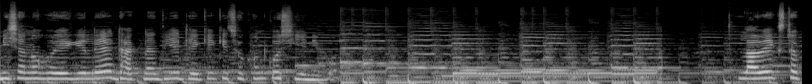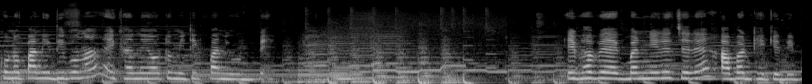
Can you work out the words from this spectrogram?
মিশানো হয়ে গেলে ঢাকনা দিয়ে ঢেকে কিছুক্ষণ কষিয়ে নিব। লাউ এক্সট্রা কোনো পানি দিব না, এখানে অটোমেটিক পানি উঠবে। এভাবে একবার নেড়ে চেড়ে আবার ঢেকে দিব।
